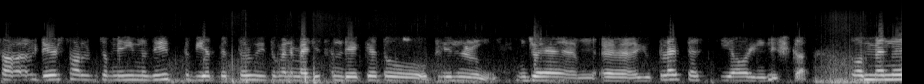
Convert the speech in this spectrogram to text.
سال ڈیڑھ سال جب میری مزید طبیعت بہتر ہوئی تو میں نے میڈیسن لے کے تو پھر جو ہے یوکلائف ٹیسٹ کیا اور انگلش کا۔ تو اب میں نے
